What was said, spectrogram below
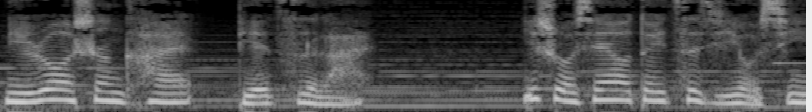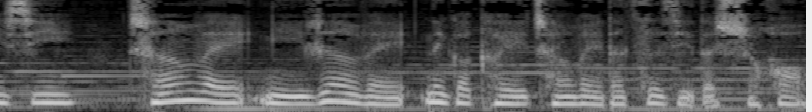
你若盛开，蝶自来。你首先要对自己有信心，成为你认为那个可以成为的自己的时候，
